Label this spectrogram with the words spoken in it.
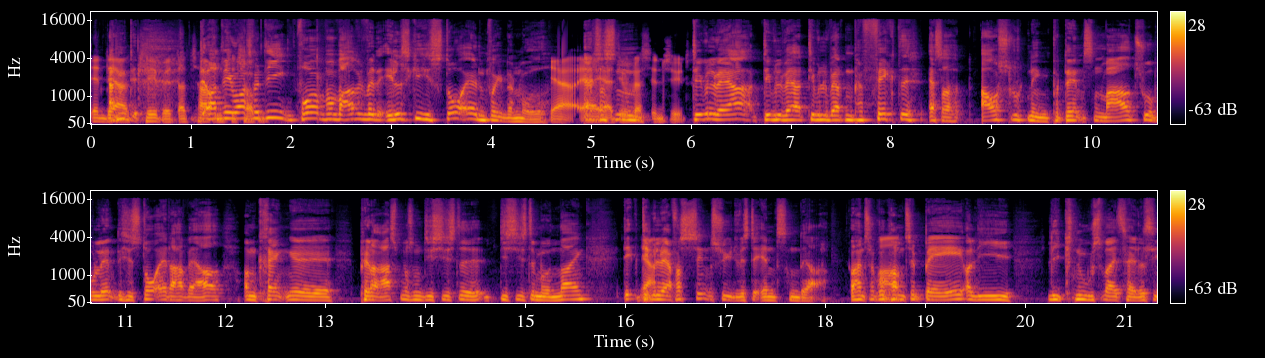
den der Jamen, det- klippe, der tager Og det er jo også toppen. fordi, prøv hvor meget vil man elske historien på en eller anden måde. Ja, ja, Altså ja det sådan- vil være sindssygt. Det vil være, det vil være, det vil være den perfekte altså, afslutning på den sådan meget turbulente historie, der har været omkring øh, Peter Rasmussen de sidste, de sidste måneder. Ikke? Det, det Ja. ville være for sindssygt, hvis det endte sådan der. Og han så kunne Meget. komme tilbage og lige, lige knuse Vitality.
